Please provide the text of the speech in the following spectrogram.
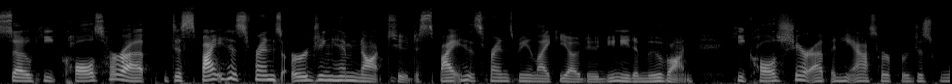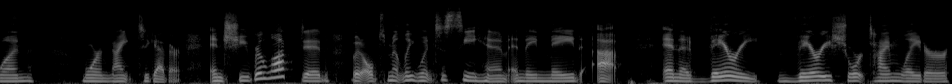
So he calls her up, despite his friends urging him not to, despite his friends being like, yo, dude, you need to move on. He calls Cher up and he asks her for just one more night together. And she relucted, but ultimately went to see him and they made up. And a very, very short time later,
